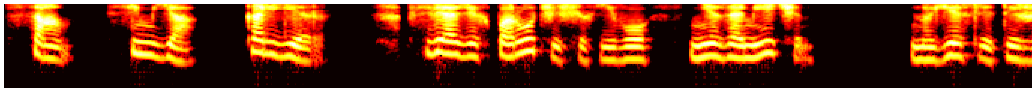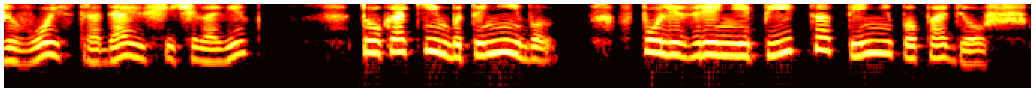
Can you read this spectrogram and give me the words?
Сам, семья, карьера. В связях порочащих его не замечен. Но если ты живой, страдающий человек, то каким бы ты ни был, в поле зрения Пита ты не попадешь.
